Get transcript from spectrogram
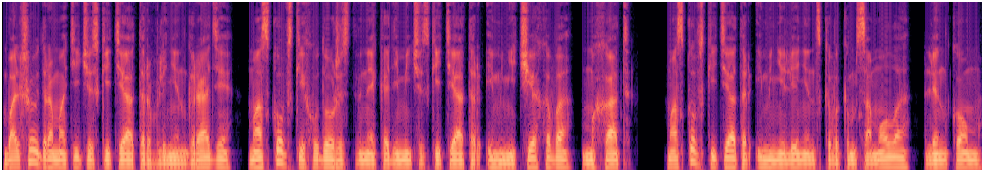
Большой драматический театр в Ленинграде, Московский художественный академический театр имени Чехова, МХАТ, Московский театр имени Ленинского комсомола, Ленком,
